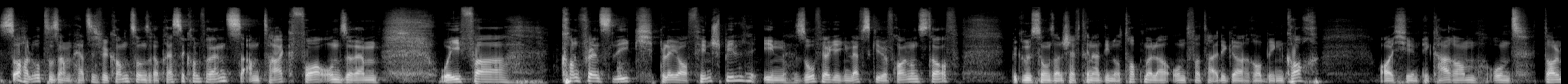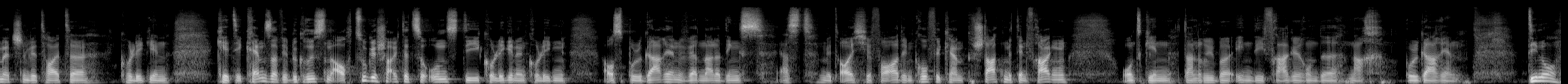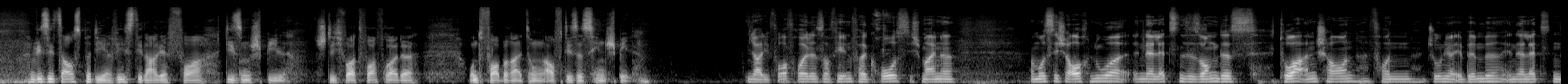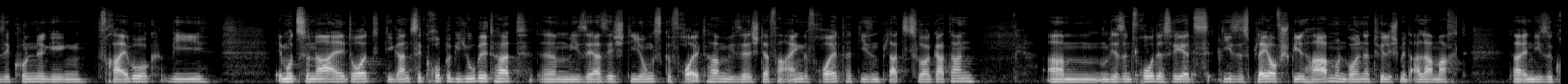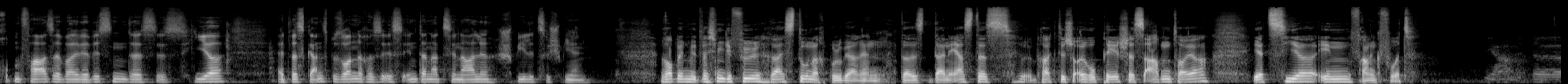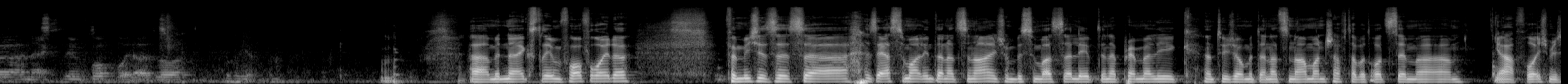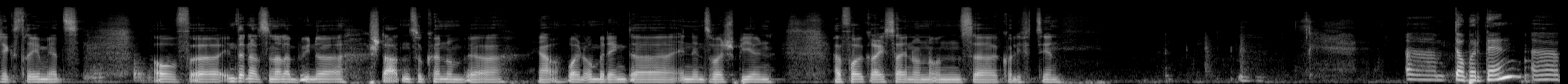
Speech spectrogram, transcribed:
So, hallo zusammen. Herzlich willkommen zu unserer Pressekonferenz am Tag vor unserem UEFA Conference League Playoff Hinspiel in Sofia gegen Levski. Wir freuen uns drauf. Begrüße unseren Cheftrainer Dino Topmöller und Verteidiger Robin Koch. Euch hier im PK-Raum und dolmetschen wird heute Kollegin Katie Kremser. Wir begrüßen auch zugeschaltet zu uns die Kolleginnen und Kollegen aus Bulgarien. Wir werden allerdings erst mit euch hier vor Ort im Proficamp starten mit den Fragen und gehen dann rüber in die Fragerunde nach Bulgarien. Dino, wie sieht's aus bei dir? Wie ist die Lage vor diesem Spiel? Stichwort Vorfreude und Vorbereitung auf dieses Hinspiel. Ja, die Vorfreude ist auf jeden Fall groß. Ich meine, man muss sich auch nur in der letzten Saison das Tor anschauen von Junior Ebimbe in der letzten Sekunde gegen Freiburg, wie emotional dort die ganze Gruppe gejubelt hat, ähm, wie sehr sich die Jungs gefreut haben, wie sehr sich der Verein gefreut hat, diesen Platz zu ergattern. Ähm, wir sind froh, dass wir jetzt dieses Playoff-Spiel haben und wollen natürlich mit aller Macht da in diese Gruppenphase, weil wir wissen, dass es hier etwas ganz Besonderes ist, internationale Spiele zu spielen. Robin, mit welchem Gefühl reist du nach Bulgarien? Das ist dein erstes praktisch europäisches Abenteuer, jetzt hier in Frankfurt. Ja, mit äh, einer extremen Vorfreude. Also, äh, mit einer extremen Vorfreude. Für mich ist es äh, das erste Mal international, schon ein bisschen was erlebt in der Premier League, natürlich auch mit der Nationalmannschaft, aber trotzdem äh, ja, freue ich mich extrem jetzt auf äh, internationaler Bühne starten zu können und wir ja, wollen unbedingt äh, in den zwei Spielen erfolgreich sein und uns äh, qualifizieren. Добър ден!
